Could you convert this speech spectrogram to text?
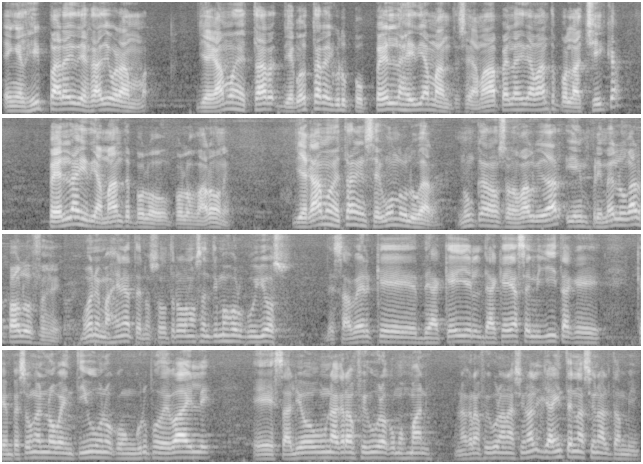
En el Hit Parade de Radio Gramma llegamos a estar, llegó a estar el grupo Perlas y Diamantes, se llamaba Perlas y Diamantes por la chica, Perlas y Diamantes por, los- por los varones. Llegamos a estar en segundo lugar, nunca nos, se nos va a olvidar, y en primer lugar Pablo FG. Bueno, imagínate, nosotros nos sentimos orgullosos de saber que de, aquel, de aquella semillita que, que empezó en el 91 con un grupo de baile, eh, salió una gran figura como Osmani, una gran figura nacional y ya internacional también.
